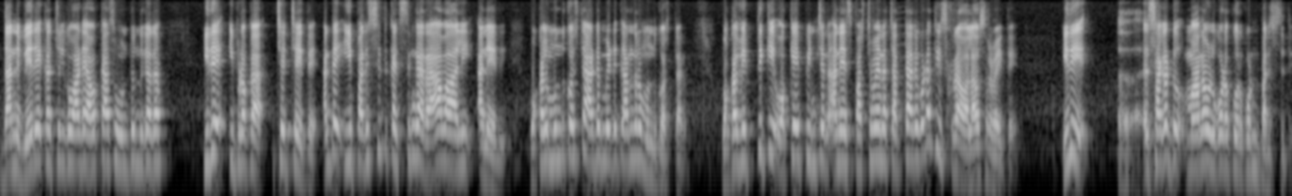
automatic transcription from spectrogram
దాన్ని వేరే ఖర్చులకు వాడే అవకాశం ఉంటుంది కదా. ఇదే ఇప్పుడు ఒక చర్చ అయితే. అంటే ఈ పరిస్థితి ఖచ్చితంగా రావాలి అనేది. ఒకళ్ళు ముందుకొస్తే ఆటోమేటిక్గా అందరూ ముందుకొస్తారు. ఒక వ్యక్తికి ఒకే పింఛన్ అనే స్పష్టమైన చట్టాన్ని కూడా తీసుకురావాలి అవసరమైతే. ఇది సగటు మానవులు కూడా కోరుకుంటున్న పరిస్థితి.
